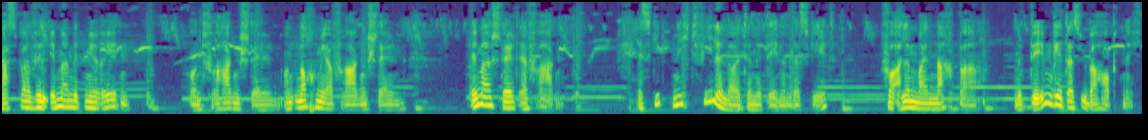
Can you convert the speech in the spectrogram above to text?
Kaspar will immer mit mir reden. und Fragen stellen und noch mehr Fragen stellen. Immer stellt er Fragen. Es gibt nicht viele Leute, mit denen das geht. Vor allem mein Nachbar. Mit dem geht das überhaupt nicht.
